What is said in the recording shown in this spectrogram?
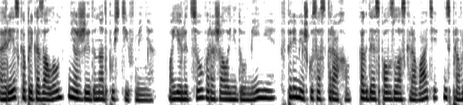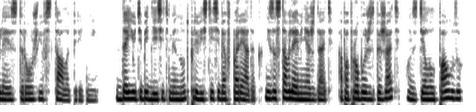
Резко приказал он, неожиданно отпустив меня. Мое лицо выражало недоумение вперемешку со страхом, когда я сползла с кровати, не справляясь с дрожью, встала перед ним. «Даю тебе десять минут привести себя в порядок. Не заставляй меня ждать. А попробуешь сбежать?» Он сделал паузу,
